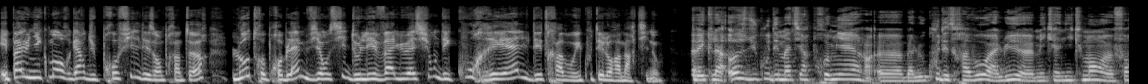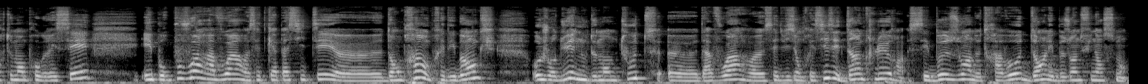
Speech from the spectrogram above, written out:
Et pas uniquement au regard du profil des emprunteurs. L'autre problème vient aussi de l'évaluation des coûts réels des travaux. Écoutez Laura Martineau. Avec la hausse du coût des matières premières, euh, bah, le coût des travaux a lui euh, mécaniquement euh, fortement progressé. Et pour pouvoir avoir cette capacité d'emprunt auprès des banques, aujourd'hui, elles nous demandent toutes d'avoir cette vision précise et d'inclure ces besoins de travaux dans les besoins de financement.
